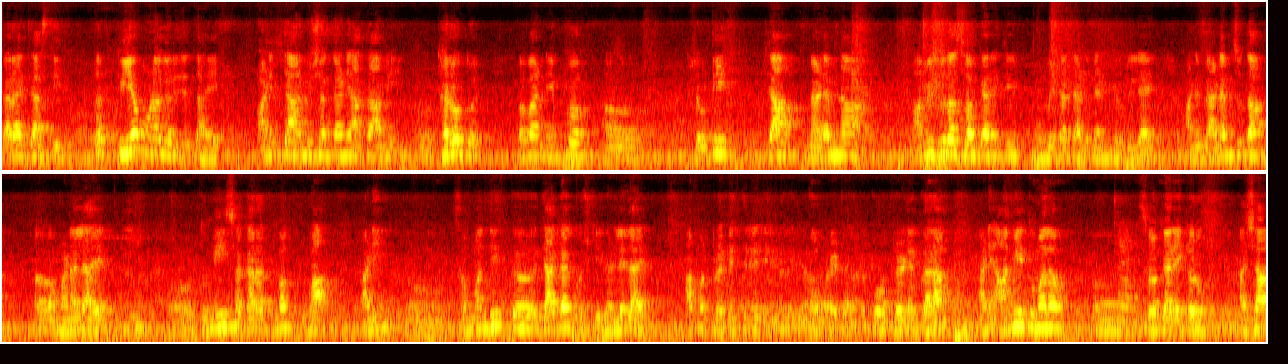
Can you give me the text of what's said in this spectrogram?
करायच्या असतील तर पी एम होणं गरजेचं आहे. आणि त्या अनुषंगाने आता आम्ही ठरवतोय. बाबा नेमकं शेवटी त्या मॅडमना आम्हीसुद्धा सहकार्याची भूमिका त्या ठिकाणी ठेवलेली आहे. आणि मॅडमसुद्धा म्हणाल्या आहेत की तुम्ही सकारात्मक व्हा आणि संबंधित ज्या काय गोष्टी घडलेल्या आहेत आपण प्रकृती कोऑपरेटिव्ह करा आणि आम्ही तुम्हाला सहकार्य करू अशा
